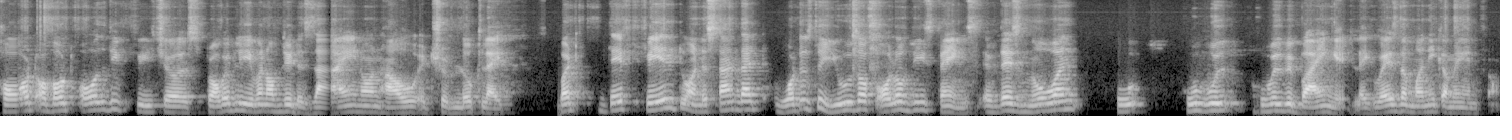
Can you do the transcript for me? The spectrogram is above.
thought about all the features probably even of the design on how it should look like. But they fail to understand that what is the use of all of these things if there's no one who who will who will be buying it? Like where's the money coming in from?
